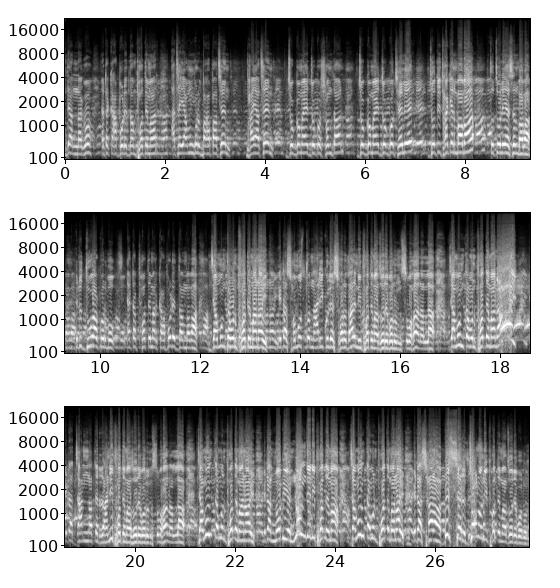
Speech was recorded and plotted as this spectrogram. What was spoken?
দেন না গো, একটা কাপড়ের দাম ফতেমার। আচ্ছা এমন কোনো বাপ আছেন? ভাই আছেন? যোগ্য মায়ের যোগ্য সন্তান, যোগ্য মায়ের যোগ্য ছেলে? যদি থাকেন বাবা, তো চলে আসেন বাবা। একটু দোয়া করব। একটা ফতেমার কাপড়ের দাম বাবা, যেমন তেমন ফতেমা নয়। এটা সমস্ত নারীকুলের সরদারিনী ফতেমা, জোরে বলুন সুবহান আল্লাহ যেমন তেমন ফতেমা নয়, এটা জান্নাতের রানী ফতেমা, জোরে বলুন সুবহান আল্লাহ যেমন তেমন ফতেমা নয়, এটা নবী নন্দিনী ফতেমা, যেমন তেমন ফতেমা নয়, এটা সারা বিশ্বের জননী ফতেমা, জোরে বলুন।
